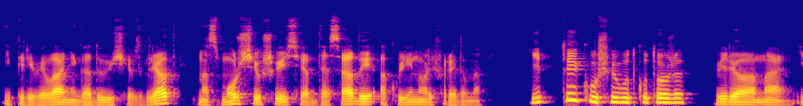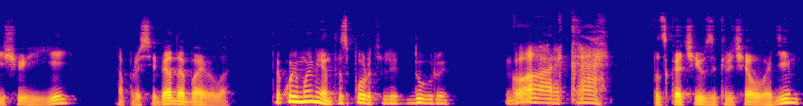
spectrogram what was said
и перевела негодующий взгляд на сморщившуюся от досады Акулину Альфредовну. «И ты кушай утку тоже!» – велела она еще и ей, а про себя добавила. «Такой момент испортили, дуры!» «Горько!» – подскочив, закричал Вадим,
